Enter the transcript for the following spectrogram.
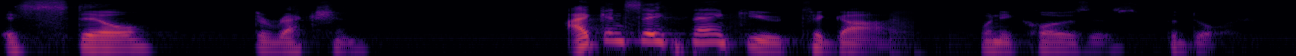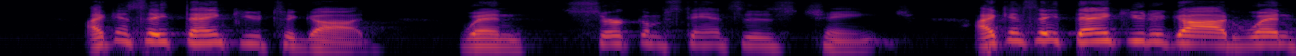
is still direction. I can say thank you to God when He closes the door. I can say thank you to God when circumstances change. I can say thank you to God when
